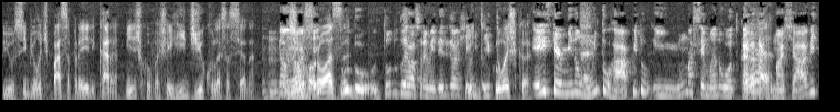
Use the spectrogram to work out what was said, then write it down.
e o simbionte passa pra ele. Cara, me desculpa, achei ridícula essa cena. Não, Achei eu achei horrorosa. tudo, tudo do relacionamento deles eu achei Muito ridículo. tosca. Eles terminam muito rápido, em uma semana o outro cara É. tá com uma chave,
